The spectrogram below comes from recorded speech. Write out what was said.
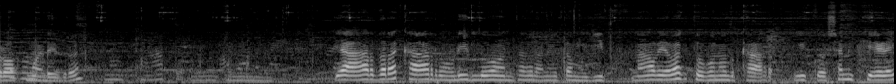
ಡ್ರಾಪ್ ಮಾಡಿದ್ರು. ಯಾರ್ದಾರ ಕಾರ್ ನೋಡಿದ್ಲು ಅಂತಂದ್ರೆ ಅನ್ವಿತ ಮುಗೀತು. ನಾವು ಯಾವಾಗ ತೊಗೊಳೋದು ಕಾರ್? ಈ ಕ್ವಶನ್ ಕೇಳೇ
